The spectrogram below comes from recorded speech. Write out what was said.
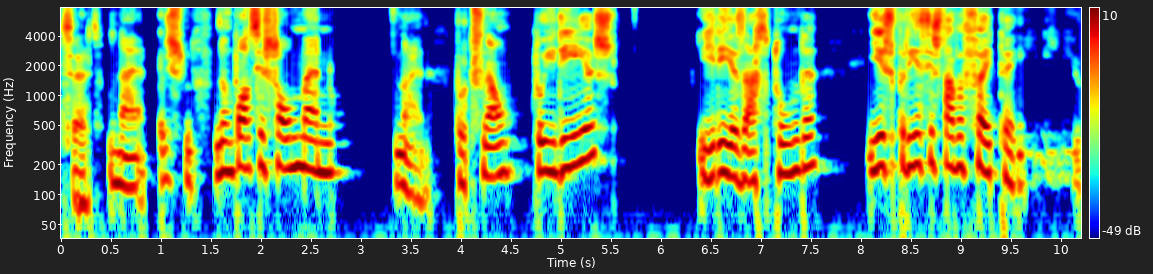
Certo. Não é? Por isso não pode ser só humano, não é? Porque senão tu irias, irias à rotunda e a experiência estava feita. E, e o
